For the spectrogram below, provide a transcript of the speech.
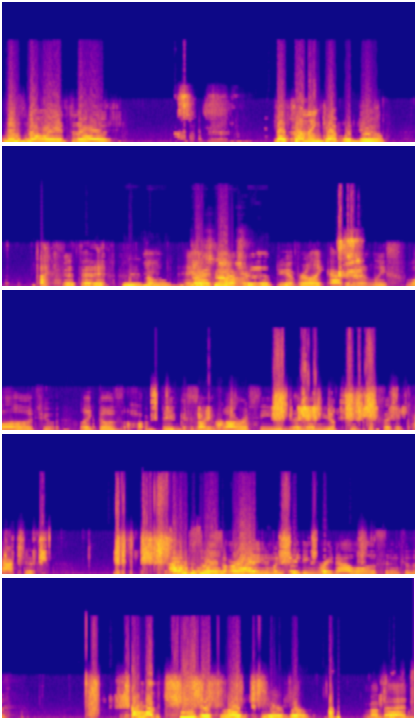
No. There's no way it's not. That's something Kent would do. I said it. No, Hey that's guys, do you, ever, true. do you ever like accidentally swallow two like those big sunflower seeds and then your poop looks like a cactus? I'm so Wait, sorry to what? anyone eating right now while listening to the. I have Cheez-Its right here, bro. My bad.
